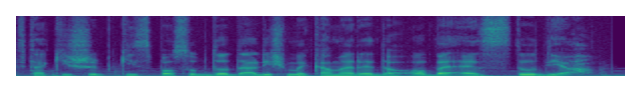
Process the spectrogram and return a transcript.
W taki szybki sposób dodaliśmy kamerę do OBS Studio.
